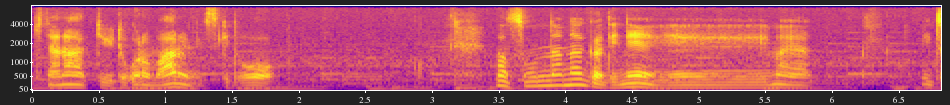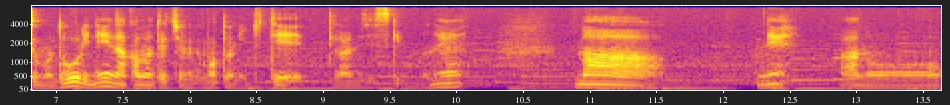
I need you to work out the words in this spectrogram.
きたなっていうところもあるんですけどまあそんな中でね、えーまあいつも通りね仲間たちの元に来てって感じですけどもね。まあねあの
